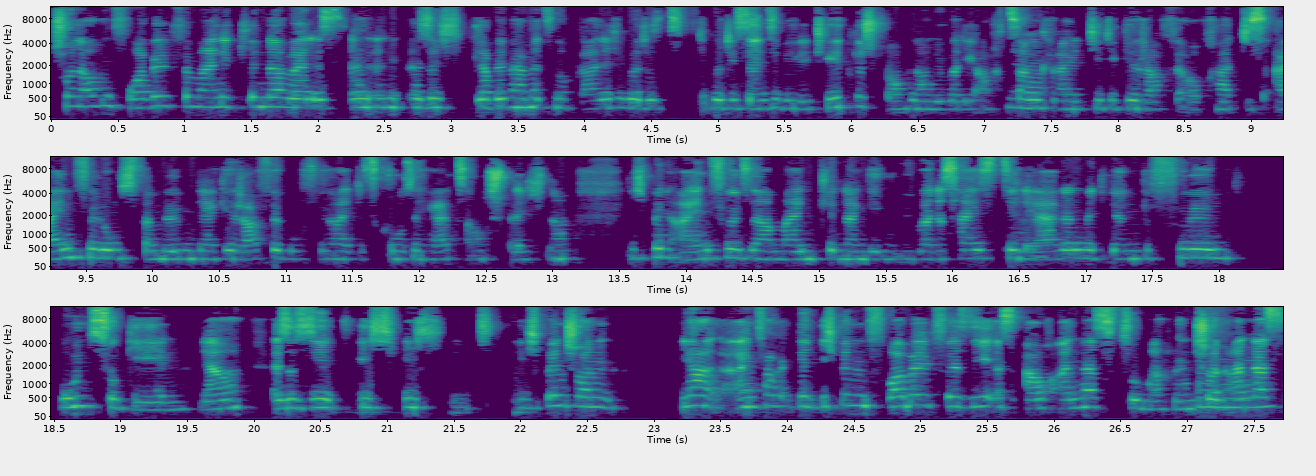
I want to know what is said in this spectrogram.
schon auch ein Vorbild für meine Kinder, weil es, äh, also ich glaube, wir haben jetzt noch gar nicht über, das, über die Sensibilität gesprochen und über die Achtsamkeit, ja. die die Giraffe auch hat, das Einfühlungsvermögen der Giraffe, wofür halt das große Herz auch spricht. Ne? Ich bin einfühlsam meinen Kindern gegenüber. Das heißt, sie lernen mit ihren Gefühlen umzugehen. Ja, also sie, ich, ich, ich bin schon, ja, einfach, ich bin ein Vorbild für sie, es auch anders zu machen, schon mhm. anders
